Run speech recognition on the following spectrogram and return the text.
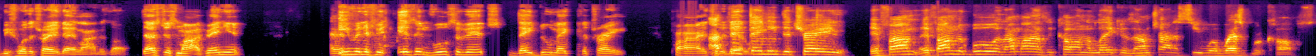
before the trade deadline is up. That's just my opinion. Even if it isn't Vucevic, they do make the trade prior to I the think they need to trade. If I'm if I'm the Bulls, I'm honestly calling the Lakers. I'm trying to see what Westbrook costs.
